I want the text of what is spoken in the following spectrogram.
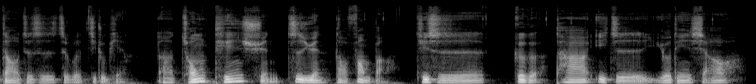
到就是这个纪录片啊，从填选志愿到放榜，其实哥哥他一直有点想要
